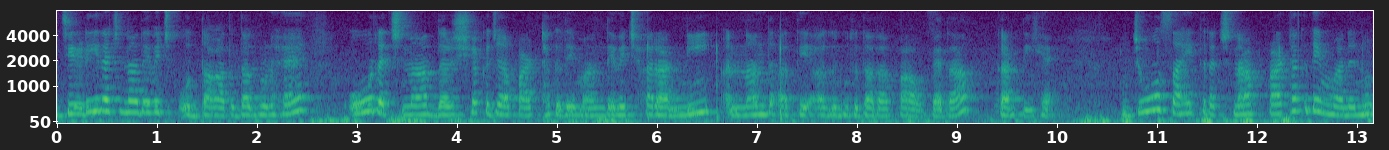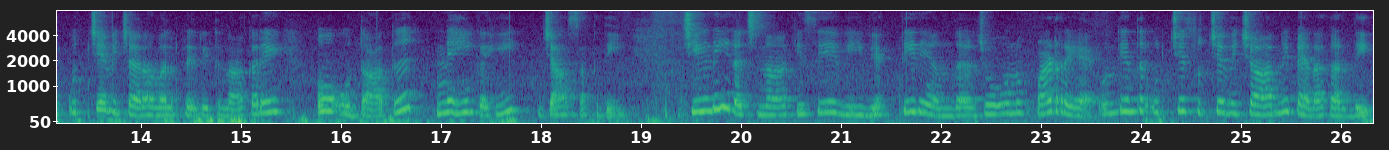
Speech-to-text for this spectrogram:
ਜਿਹੜੀ ਰਚਨਾ ਦੇ ਵਿੱਚ ਉਦਾਤ ਦਾ ਗੁਣ ਹੈ ਉਹ ਰਚਨਾ ਦਰਸ਼ਕ ਜਾਂ ਪਾਠਕ ਦੇ ਮਨ ਦੇ ਵਿੱਚ ਹੈਰਾਨੀ, ਆਨੰਦ ਅਤੇ ਅਦਭੁਤਤਾ ਦਾ ਭਾਵ ਪੈਦਾ ਕਰਦੀ ਹੈ। ਜੋ ਸਾਹਿਤ ਰਚਨਾ ਪਾਠਕ ਦੇ ਮਨ ਨੂੰ ਉੱਚੇ ਵਿਚਾਰਾਂ ਵੱਲ ਪ੍ਰੇਰਿਤ ਨਾ ਕਰੇ, ਉਹ ਉਦਾਤ ਨਹੀਂ ਕਹੀ ਜਾ ਸਕਦੀ। ਜਿਹੜੀ ਰਚਨਾ ਕਿਸੇ ਵੀ ਵਿਅਕਤੀ ਦੇ ਅੰਦਰ ਜੋ ਉਹਨੂੰ ਪੜ ਰਿਹਾ ਹੈ, ਉਹਦੇ ਅੰਦਰ ਉੱਚੇ ਸੁੱਚੇ ਵਿਚਾਰ ਨਹੀਂ ਪੈਦਾ ਕਰਦੀ।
